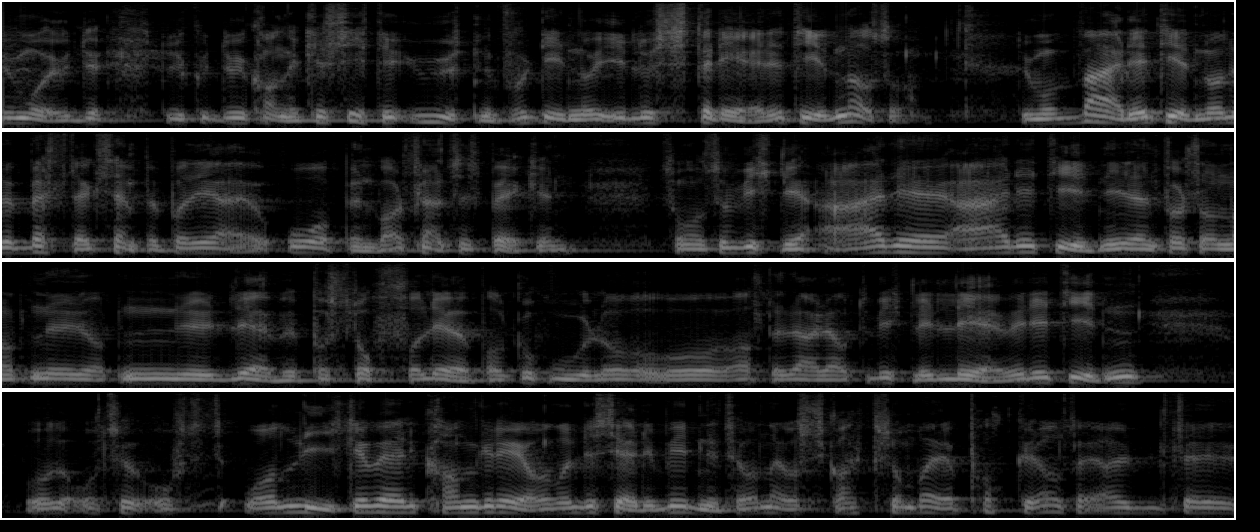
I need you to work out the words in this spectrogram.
jo, du, kan ikke sitte utenfor tiden og illustrere tiden. altså. Du må være i tiden, og det beste eksempelet på det er jo åpenbart Francis Bacon. Som også virkelig er, er i tiden, i den forstand at den, lever på stoff og lever på alkohol og, og alt det der. At du virkelig lever i tiden. Og, og likevel kan greie å analysere bildene til han er jo skarp som bare pokker. altså jeg,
